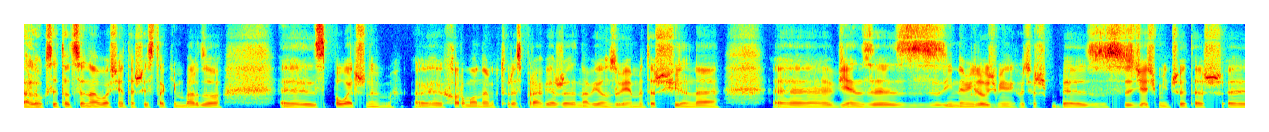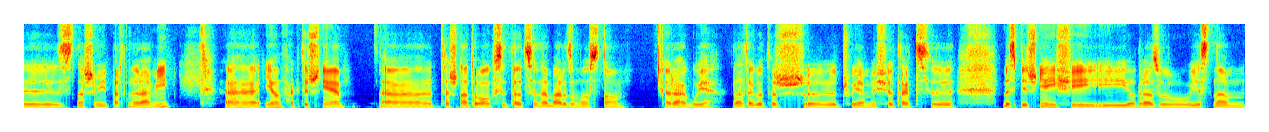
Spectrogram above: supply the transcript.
Ale oksytocyna właśnie też jest takim bardzo y, społecznym y, hormonem, który sprawia, że nawiązujemy też silne y, więzy z innymi ludźmi, chociażby z dziećmi, czy też z naszymi partnerami. I on faktycznie też na tą oksytocynę bardzo mocno reaguje. Dlatego też y, czujemy się tacy bezpieczniejsi i od razu jest nam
